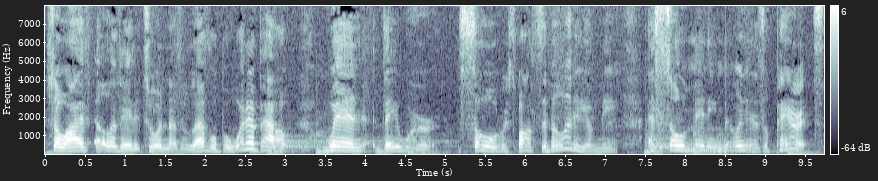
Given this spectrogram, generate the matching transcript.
So I've elevated to another level. But what about when they were sole responsibility of me, as so many millions of parents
